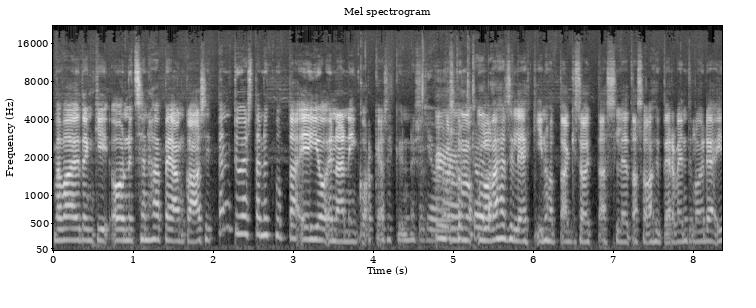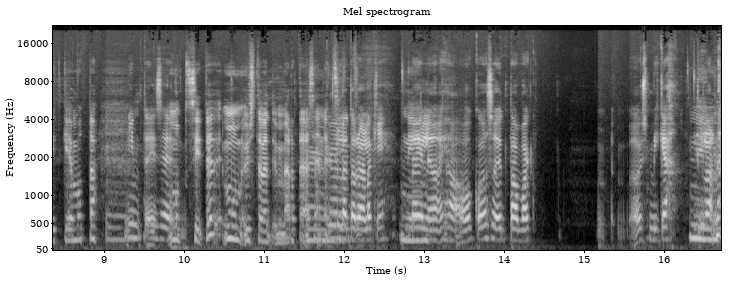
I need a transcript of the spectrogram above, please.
Mä vaan jotenkin oon nyt sen häpeän kanssa sitten työstänyt, mutta ei ole enää niin korkea se kynnys. Joo. Koska Mm, kyllä. mua vähän sille ehkä inhottaakin soittaa sille tasoa hyperventiloida ja itkeä, mutta, Niin, mutta ei se... mutta sitten mun ystävät ymmärtää sen. Että Kyllä todellakin. Niin. Meille on ihan ok soittaa, vaikka olisi mikä Niin. tilanne.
